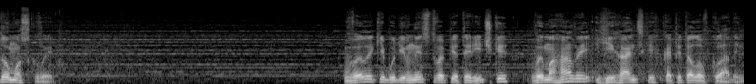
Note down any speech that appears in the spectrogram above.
до Москви. Великі будівництва п'ятирічки вимагали гігантських капіталовкладень.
